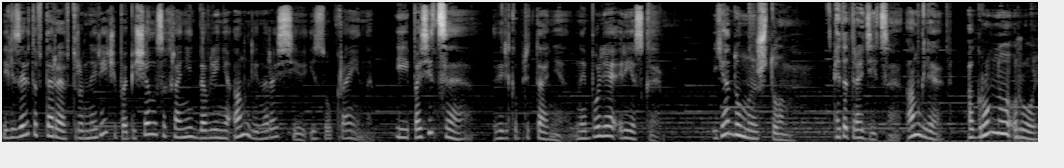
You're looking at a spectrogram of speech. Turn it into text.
Елизавета II в тронной речи пообещала сохранить давление Англии на Россию из-за Украины. И позиция Великобритания наиболее резкая. Я думаю, что это традиция. Англия огромную роль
